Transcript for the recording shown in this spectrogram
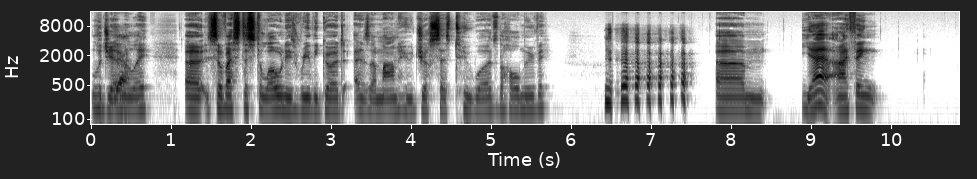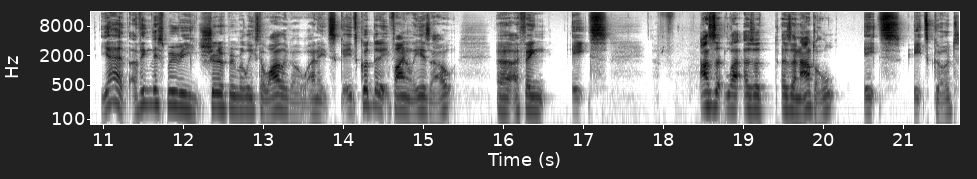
legitimately. Uh, Sylvester Stallone is really good as a man who just says two words the whole movie. um, yeah, and I think, yeah, I think this movie should have been released a while ago, and it's it's good that it finally is out. Uh, I think it's as a like, as a as an adult, it's it's good.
